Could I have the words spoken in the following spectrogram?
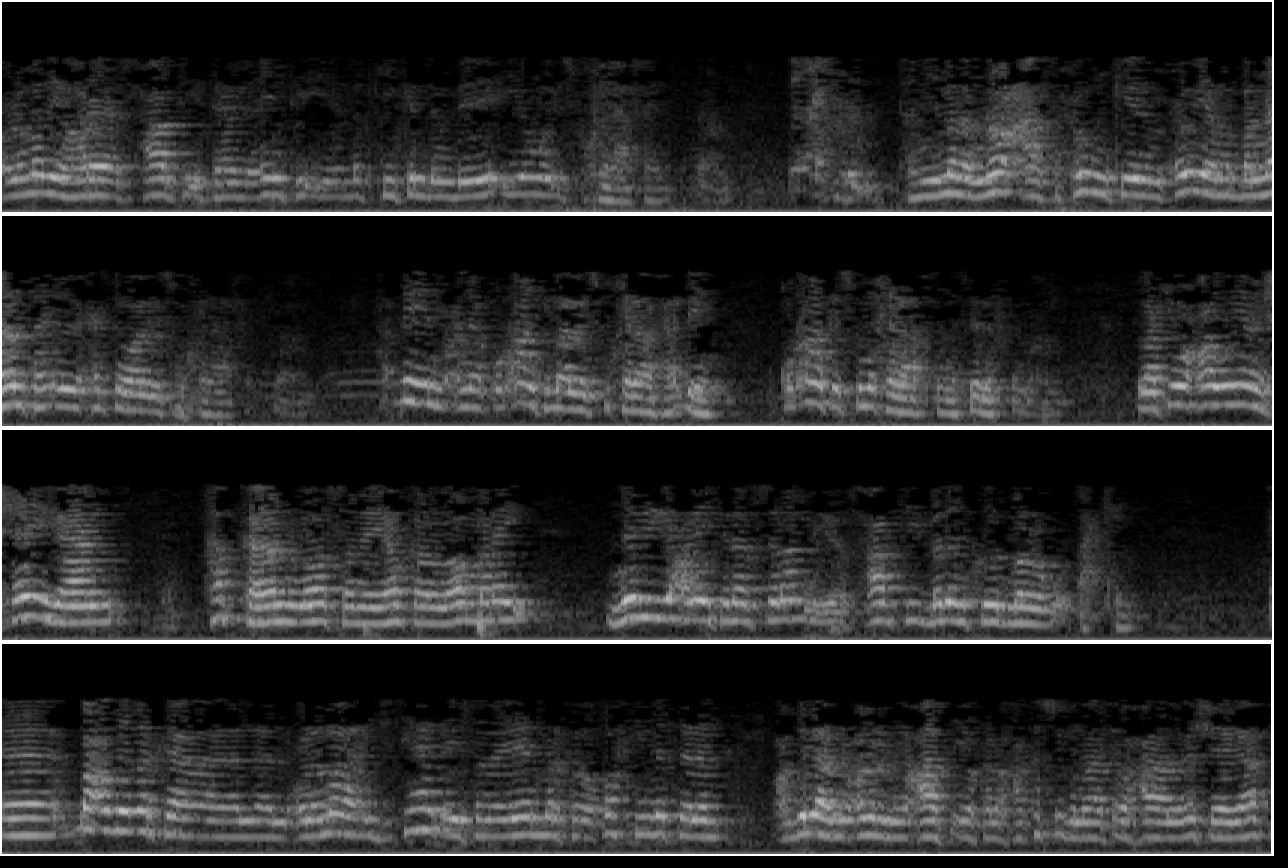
culimadii hore asxaabtii iyo taabiciintii iyo dadkii ka dambeeyey iyo way isku khilaafeen. Tamiimada noocaasa xukunkeedu muxuu yahay ma bannaan tahay in la xirto waa la isku khilaafay. Hadhihin macnaa qur'aanki baa laysku khilaafay hadhihin qur'aanka iskuma khilaafsana selafka laakiin waxaa weeyaan shaygan habkan loo sameeyo habkan loo maray nebiga caleyhi salaatu wasalaam iyo asxaabtii badankood ma lagu arkin bacdi marka culamaa ijtihaad ay sameeyeen marka qofkii masalan cabdullahi bin camr bin caas iyo kale waxaa ka sugnaatay waxaa laga sheegaa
